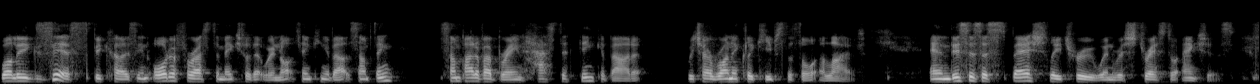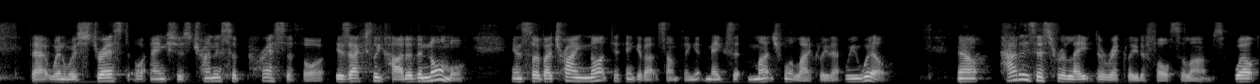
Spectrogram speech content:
Well, it exists because in order for us to make sure that we're not thinking about something, some part of our brain has to think about it, which ironically keeps the thought alive. And this is especially true when we're stressed or anxious. That when we're stressed or anxious, trying to suppress a thought is actually harder than normal. And so by trying not to think about something, it makes it much more likely that we will. Now, how does this relate directly to false alarms? Well,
